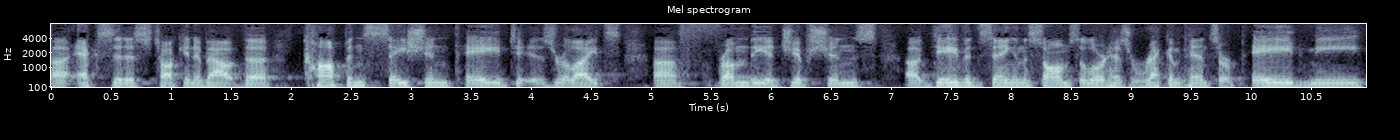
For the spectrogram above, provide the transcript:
Uh, Exodus, talking about the compensation paid to Israelites uh, from the Egyptians. Uh, David saying in the Psalms, The Lord has recompense or paid me.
